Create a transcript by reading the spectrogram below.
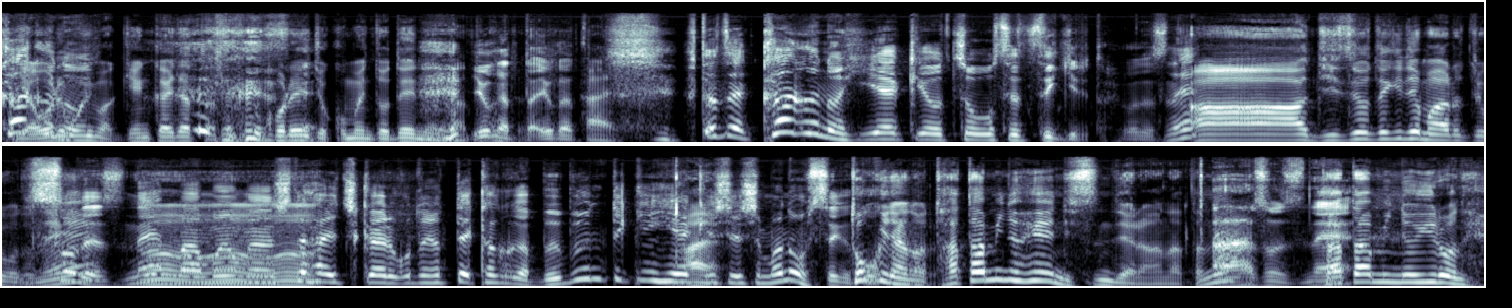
家具の今限界だったこれ以上コメント出ねえなよかったよかった。二つは家具の日焼けを調節できるということですね。ああ実用的でもあるということね。そうですね。まあ模様替えして配置変えることによって家具が部分的に日焼けしてしまうのを防ぐ特にあの畳の部屋に住んでるあなたね。あそうですね。畳の色ね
